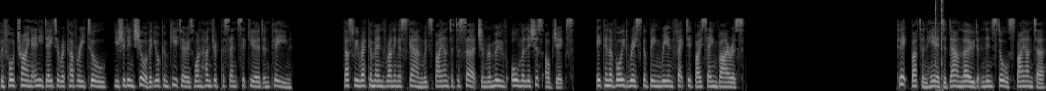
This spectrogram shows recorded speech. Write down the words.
Before trying any data recovery tool, you should ensure that your computer is 100% secured and clean. Thus we recommend running a scan with SpyHunter to search and remove all malicious objects. It can avoid risk of being reinfected by same virus. Click button here to download and install SpyHunter.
